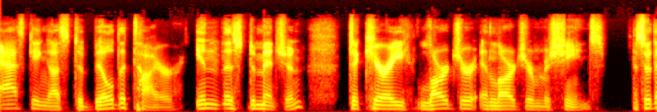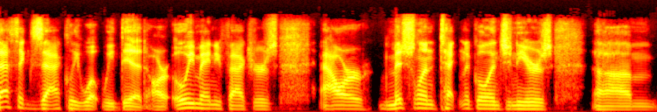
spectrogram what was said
asking us to build a tire in this dimension to carry larger and larger machines. So that's exactly what we did. Our OE manufacturers, our Michelin technical engineers, um,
